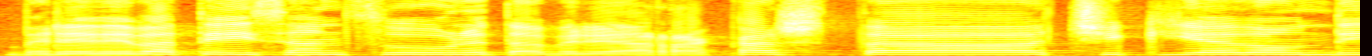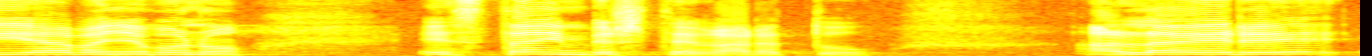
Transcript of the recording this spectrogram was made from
bere debate izan zuen eta bere arrakasta txikia da hondia, baina bueno, ez da inbeste garatu. Hala ere,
